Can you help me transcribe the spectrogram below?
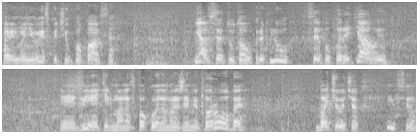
а він мені вискочив, попався. Я все тут укріплю, все поперетягую. Е, Двигатель в мене в спокійному режимі пороби, бачочок і все.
